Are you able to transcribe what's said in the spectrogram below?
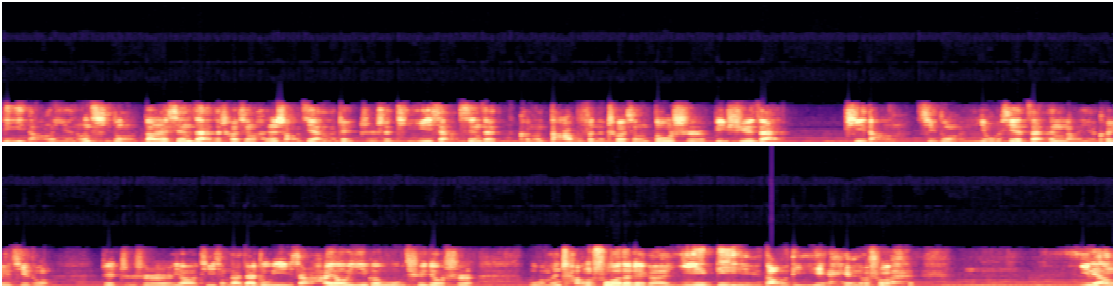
D 档也能启动，当然现在的车型很少见了，这只是提一下。现在可能大部分的车型都是必须在 P 档启动，有些在 N 档也可以启动。这只是要提醒大家注意一下，还有一个误区就是我们常说的这个一地到底，也就是说，嗯，一辆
